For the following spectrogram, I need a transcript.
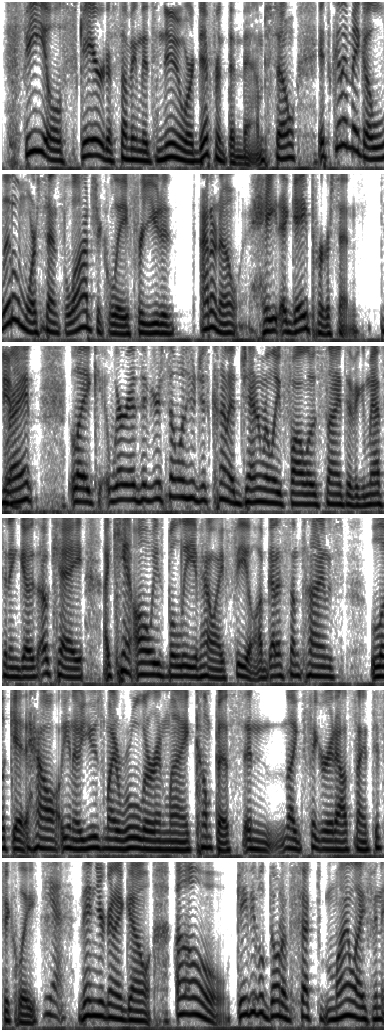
feels scared of something that's new or different than them, so it's going to make a little more sense logically for you to. I don't know, hate a gay person Yeah. right? Like, whereas if you're someone who just kind of generally follows scientific method and goes, okay, I can't always believe how I feel. I've got to sometimes look at how, you know, use my ruler and my compass and like figure it out scientifically. Yeah. Then you're going to go, oh, gay people don't affect my life in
